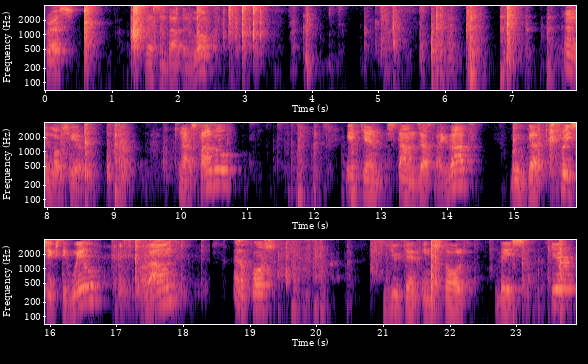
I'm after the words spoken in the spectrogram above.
Press, press and that and lock. And it locks here. Nice handle. It can stand just like that. We've got 360 wheel around. And of course, you can install this here.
